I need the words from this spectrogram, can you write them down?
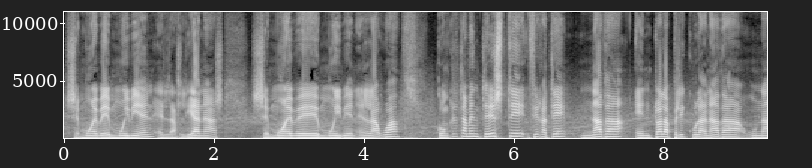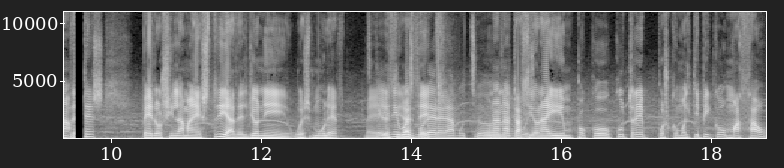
se mueve muy bien en las lianas, se mueve muy bien en el agua. Concretamente este, fíjate, nada en toda la película, nada una veces, pero sin la maestría del Johnny Westmuller. Que es Johnny decir, Westmuller hace era mucho. una natación ahí un poco cutre, pues como el típico mazao.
